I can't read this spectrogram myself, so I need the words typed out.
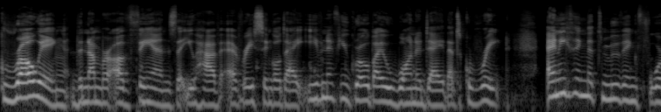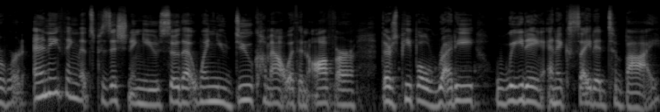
growing the number of fans that you have every single day. Even if you grow by one a day, that's great. Anything that's moving forward, anything that's positioning you so that when you do come out with an offer, there's people ready, waiting, and excited to buy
